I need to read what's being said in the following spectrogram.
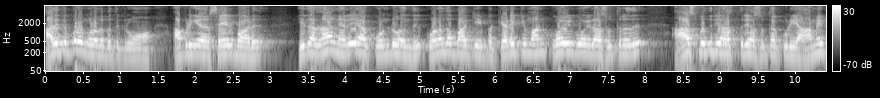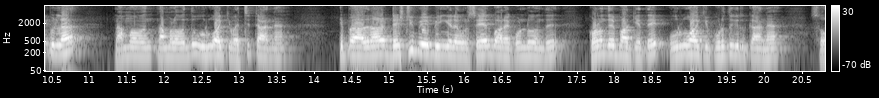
அதுக்கப்புறம் குழந்தை பெற்றுக்குருவோம். அப்படிங்கிற செயல்பாடு இதெல்லாம் நிறையா கொண்டு வந்து குழந்தை பாக்கியம் இப்போ கிடைக்குமான்னு கோயில் கோயிலாக சுற்றுறது ஆஸ்பத்திரி ஆஸ்பத்திரியாக சுற்றக்கூடிய அமைப்பில் நம்ம வந்து நம்மளை வந்து உருவாக்கி வச்சுட்டாங்க. இப்போ அதனால் டெஸ்டி பேபிங்கிற ஒரு செயல்பாடை கொண்டு வந்து குழந்தை பாக்கியத்தை உருவாக்கி கொடுத்துக்கிருக்காங்க. ஸோ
